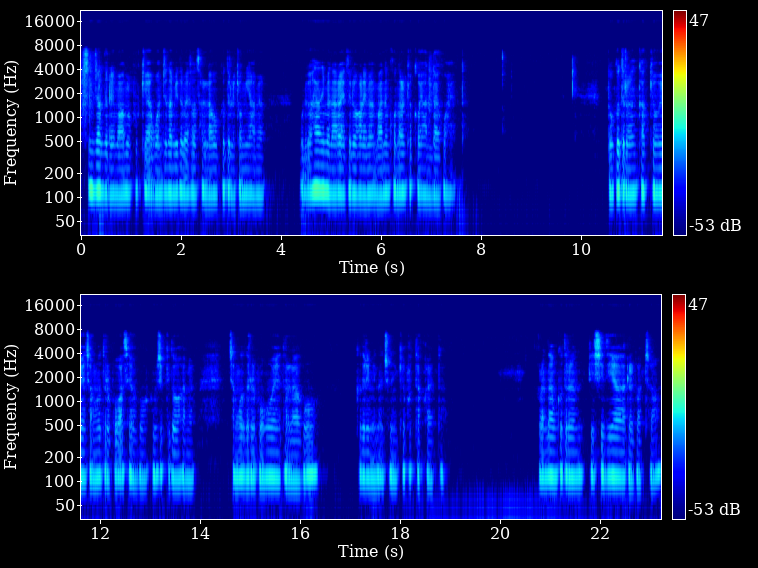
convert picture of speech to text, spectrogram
신자들의 마음을 굳게 하고 언제나 믿음에서 살라고 그들을 격려하며 우리가 하나님의 나라에 들어가려면 많은 고난을 겪어야 한다고 하였다. 또 그들은 각 교회의 장로들을 뽑아 세우고 금식 기도 하며 장로들을 보호해 달라고 그들이 믿는 주님께 부탁하였다. 그런 다음 그들은 비시디아를 거쳐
